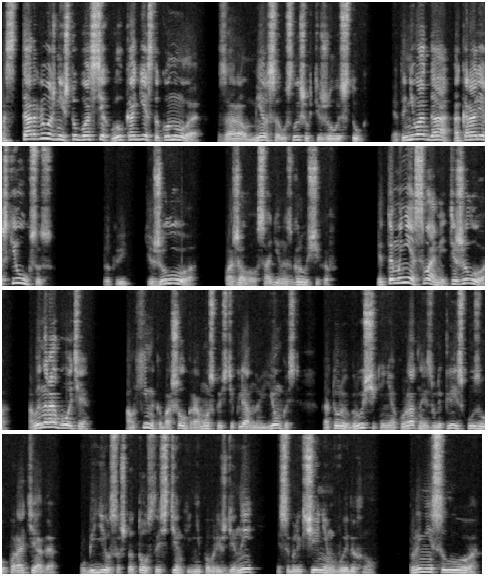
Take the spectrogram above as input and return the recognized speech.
«Осторожней, чтобы вас всех в алкогест окунуло!» – заорал Мерса, услышав тяжелый стук. «Это не вода, а королевский уксус!» «Так ведь тяжело!» – пожаловался один из грузчиков. «Это мне с вами тяжело, а вы на работе!» Алхимик обошел громоздкую стеклянную емкость, которую грузчики неаккуратно извлекли из кузова паротяга, убедился, что толстые стенки не повреждены и с облегчением выдохнул. «Пронесло!»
